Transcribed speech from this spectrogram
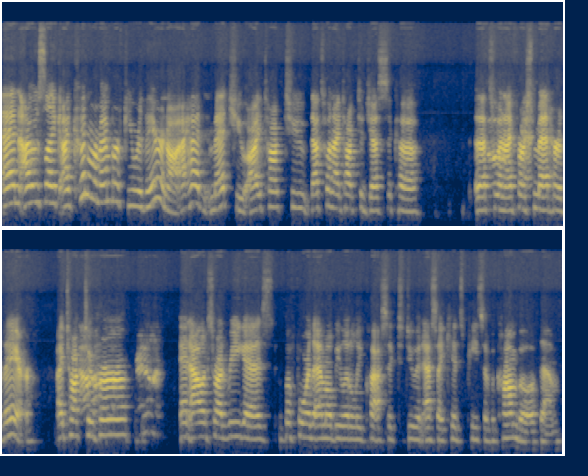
And I was like, I couldn't remember if you were there or not. I hadn't met you. I talked to, that's when I talked to Jessica. That's when I first met her there. I talked to Oh. her Right on. And Alex Rodriguez before the MLB Little League Classic to do an SI Kids piece of a combo of them.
